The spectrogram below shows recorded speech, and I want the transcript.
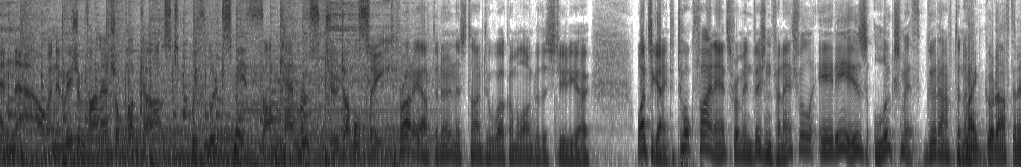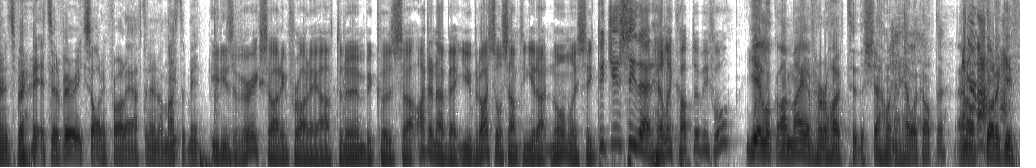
And now, an Envision Financial podcast with Luke Smith on Canberra's 2CC. Friday afternoon, it's time to welcome along to the studio. Once again, to talk finance from Envision Financial, it is Luke Smith. Good afternoon. Mate, good afternoon. It's very, it's a very exciting Friday afternoon. I must admit. It is a very exciting Friday afternoon because uh, I don't know about you, but I saw something you don't normally see. Did you see that helicopter before? Yeah, look, I may have arrived to the show in a helicopter, and I've got to give,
